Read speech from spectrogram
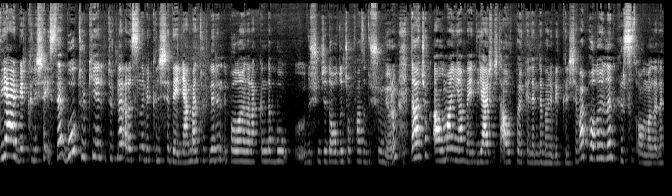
Diğer bir klişe ise bu Türkiye Türkler arasında bir klişe değil. Yani ben Türklerin Polonyalar hakkında bu ıı, düşüncede olduğunu çok fazla düşünmüyorum. Daha çok Almanya ve diğer işte Avrupa ülkelerinde böyle bir klişe var. Polonyalıların hırsız olmaları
